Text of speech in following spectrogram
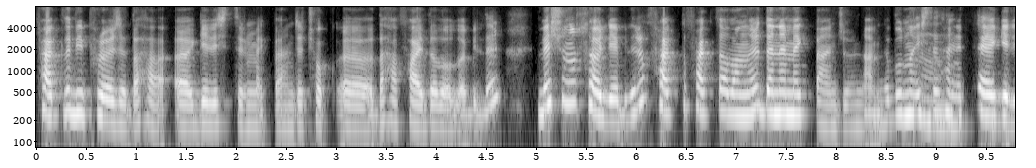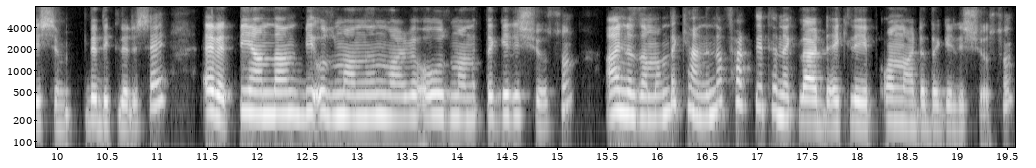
farklı bir proje daha e, geliştirmek bence çok e, daha faydalı olabilir. Ve şunu söyleyebilirim, farklı farklı alanları denemek bence önemli. Buna işte hmm. hani T gelişim dedikleri şey. Evet bir yandan bir uzmanlığın var ve o uzmanlıkta gelişiyorsun. Aynı zamanda kendine farklı yetenekler de ekleyip onlarda da gelişiyorsun.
